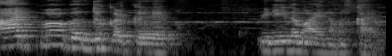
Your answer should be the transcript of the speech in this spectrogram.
ആത്മബന്ധുക്കൾക്ക് വിനീതമായ നമസ്കാരം.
